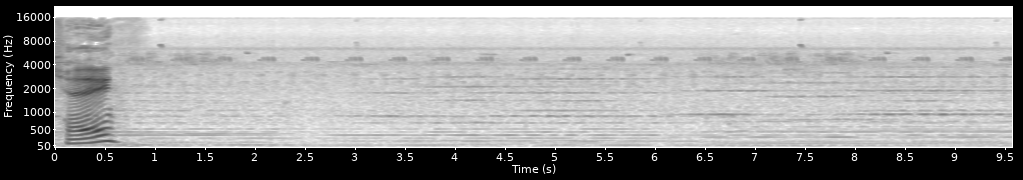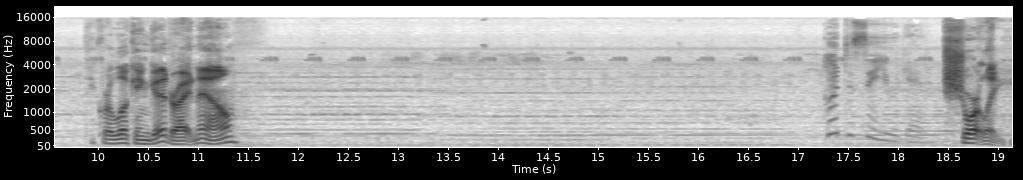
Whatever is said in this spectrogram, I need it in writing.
Okay. Think we're looking good right now. Good to see you again. shortly.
